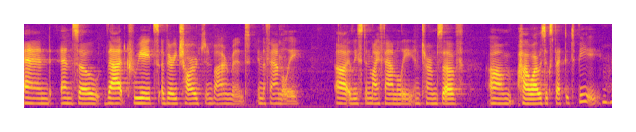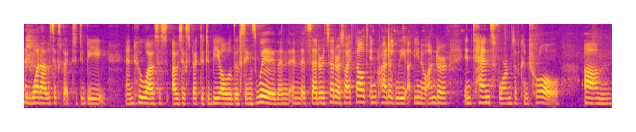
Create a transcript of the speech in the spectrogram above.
And, and so that creates a very charged environment in the family, uh, at least in my family, in terms of um, how I was expected to be mm-hmm. and what I was expected to be and who I was, I was expected to be all of those things with and, and et cetera, et cetera. So I felt incredibly, you know, under intense forms of control. Um,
